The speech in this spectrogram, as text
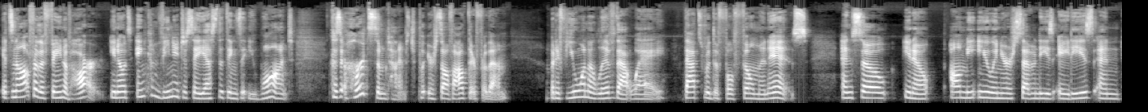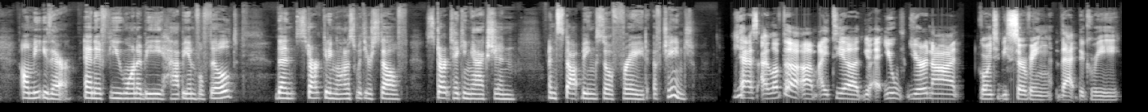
It's not for the faint of heart. You know, it's inconvenient to say yes to things that you want because it hurts sometimes to put yourself out there for them. But if you want to live that way, that's where the fulfillment is. And so, you know, I'll meet you in your 70s, 80s, and I'll meet you there. And if you want to be happy and fulfilled, then start getting honest with yourself, start taking action, and stop being so afraid of change. Yes, I love the um, idea. You, you you're not going to be serving that degree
